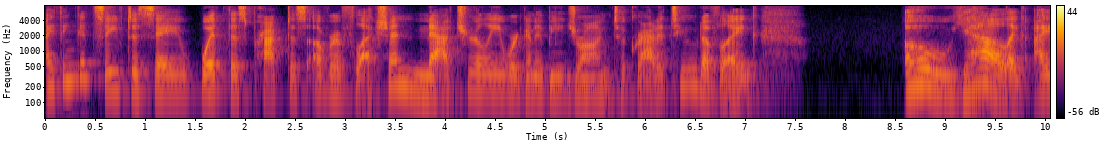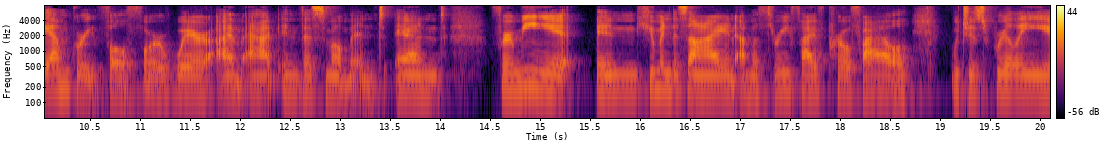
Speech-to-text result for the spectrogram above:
I think it's safe to say with this practice of reflection, naturally we're going to be drawn to gratitude of like, oh yeah, like I am grateful for where I'm at in this moment. And for me, in human design, I'm a 3 5 profile, which is really,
